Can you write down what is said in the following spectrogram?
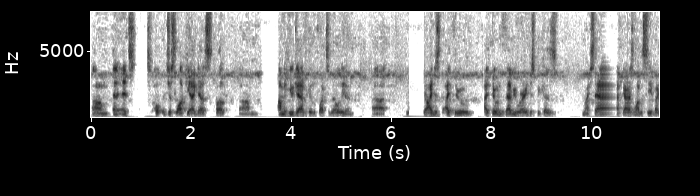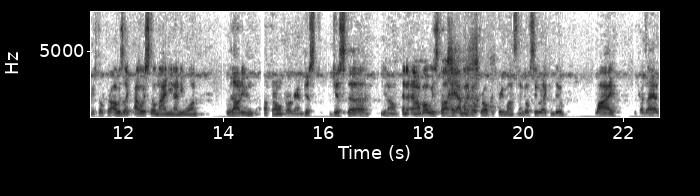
um, and it's just lucky, I guess. But um, I'm a huge advocate of the flexibility, and uh, you know, I just I threw I threw in February just because my staff guys wanted to see if I could still throw. I was like I was still 90, 91 without even a throwing program. Just just uh, you know, and, and I've always thought, hey, I'm going to go throw for three months and then go see what I can do. Why? Because I have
